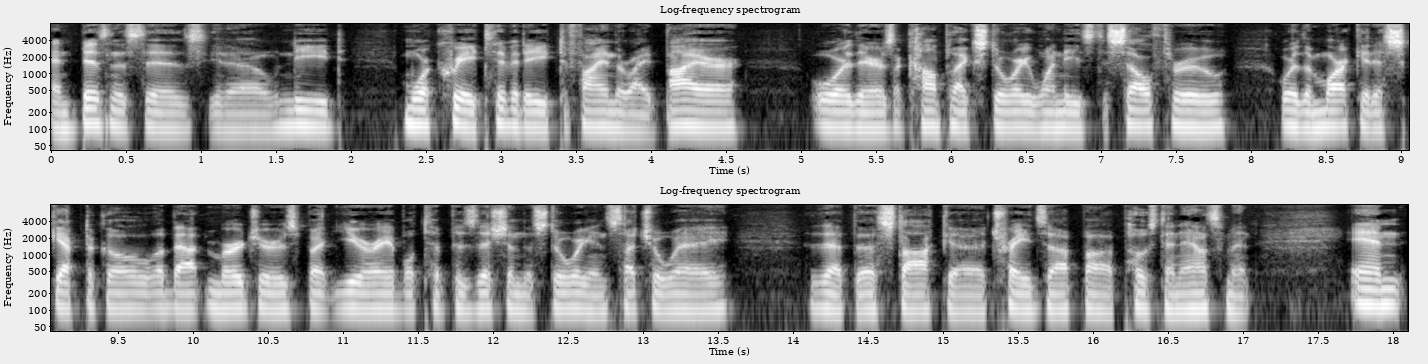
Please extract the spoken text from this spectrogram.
and businesses, you know, need more creativity to find the right buyer, or there's a complex story one needs to sell through, or the market is skeptical about mergers, but you're able to position the story in such a way that the stock uh, trades up uh, post announcement. And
